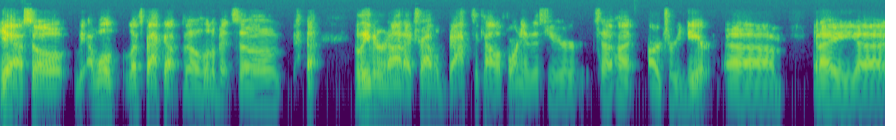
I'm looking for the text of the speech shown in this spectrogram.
yeah. So well, let's back up though a little bit. So believe it or not, I traveled back to California this year to hunt archery deer. Um, and I uh,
